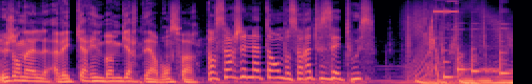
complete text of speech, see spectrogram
Le journal avec Karine Baumgartner. Bonsoir. Bonsoir Jonathan, bonsoir à tous et tous. thank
